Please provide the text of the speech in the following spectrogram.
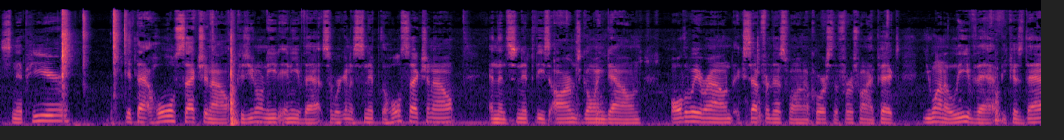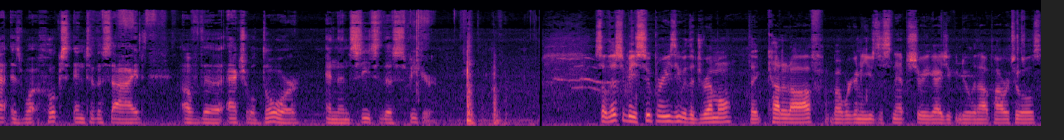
snip here. Get that whole section out because you don't need any of that. So we're going to snip the whole section out and then snip these arms going down all the way around except for this one of course the first one I picked. You want to leave that because that is what hooks into the side of the actual door and then seats this speaker. So this would be super easy with a Dremel to cut it off but we're going to use the snip show you guys you can do it without power tools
